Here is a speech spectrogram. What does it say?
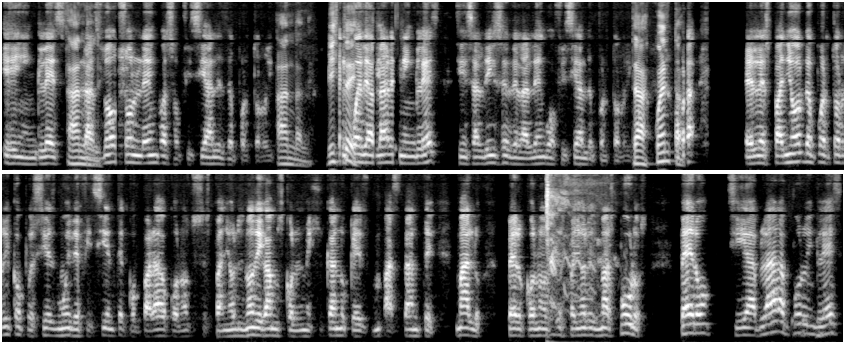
e inglés. Ándale. Las dos son lenguas oficiales de Puerto Rico. ándale. Él ¿Viste? puede hablar en inglés sin salirse de la lengua oficial de Puerto Rico. ¿Te das cuenta? Ahora, el español de Puerto Rico, pues sí es muy deficiente comparado con otros españoles, no digamos con el mexicano, que es bastante malo, pero con los españoles más puros. Pero si hablara puro inglés,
